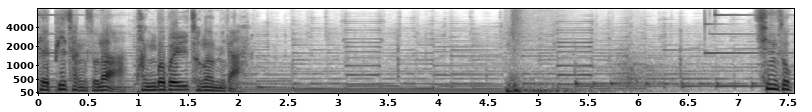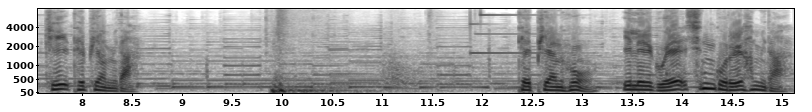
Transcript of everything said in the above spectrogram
대피 장소나 방법을 정합니다. 신속히 대피합니다. 대피한 후 119에 신고를 합니다.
